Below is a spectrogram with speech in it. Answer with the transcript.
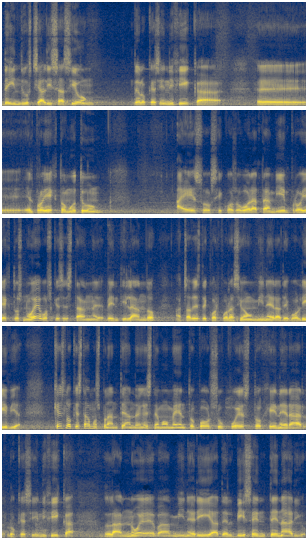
de industrialización de lo que significa eh, el proyecto Mutum, a eso se corrobora también proyectos nuevos que se están eh, ventilando a través de Corporación Minera de Bolivia. ¿Qué es lo que estamos planteando en este momento? Por supuesto, generar lo que significa la nueva minería del Bicentenario,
